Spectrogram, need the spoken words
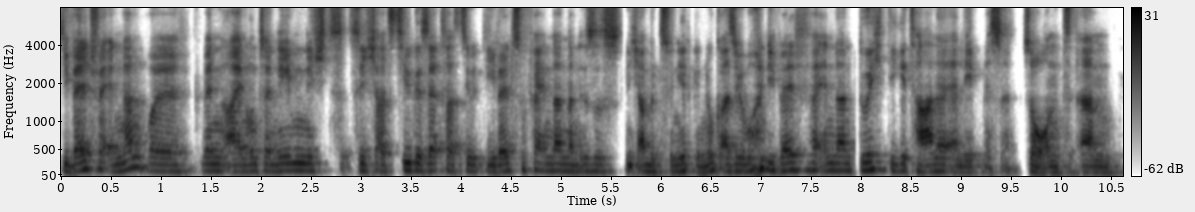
die Welt verändern, weil wenn ein Unternehmen nicht sich als Ziel gesetzt hat, die Welt zu verändern, dann ist es nicht ambitioniert genug. Also wir wollen die Welt verändern durch digitale Erlebnisse. So und ähm,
